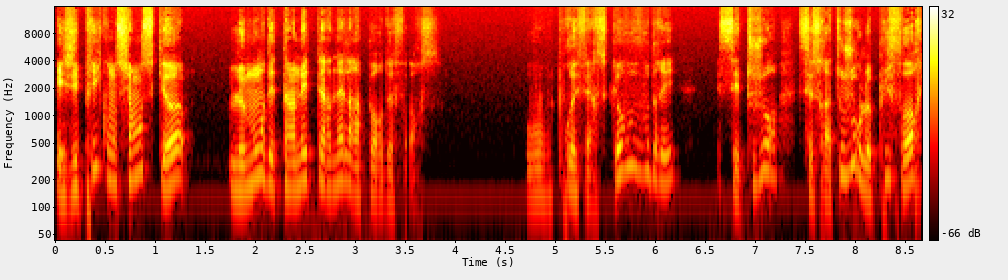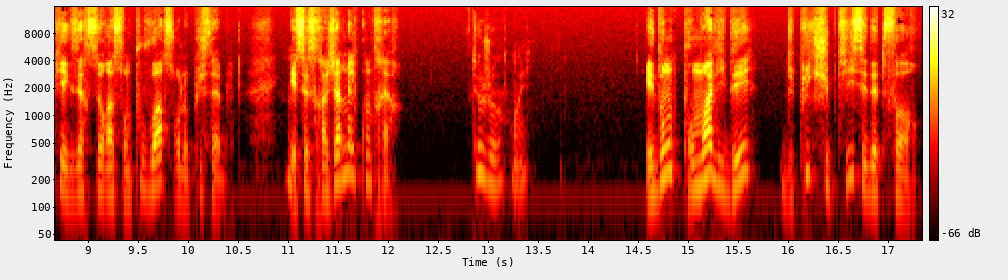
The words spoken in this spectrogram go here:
Et j'ai pris conscience que le monde est un éternel rapport de force. Vous pourrez faire ce que vous voudrez. C'est toujours, ce sera toujours le plus fort qui exercera son pouvoir sur le plus faible. Et ce sera jamais le contraire. Toujours, oui. Et donc, pour moi, l'idée, depuis que je suis petit, c'est d'être fort.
